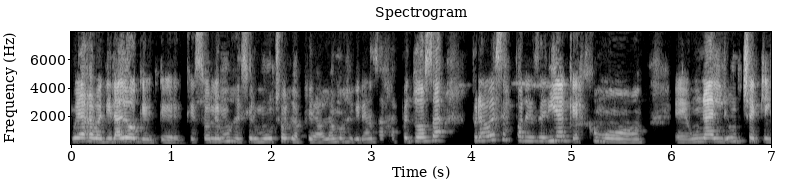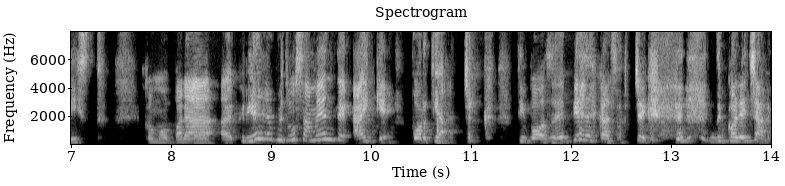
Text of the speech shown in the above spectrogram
voy a repetir algo que, que, solemos decir muchos los que hablamos de crianza respetuosa, pero a veces parecería que es como eh, una, un checklist, como para criar respetuosamente hay que portear, check, tipo, pies descalzos, check, colechar,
